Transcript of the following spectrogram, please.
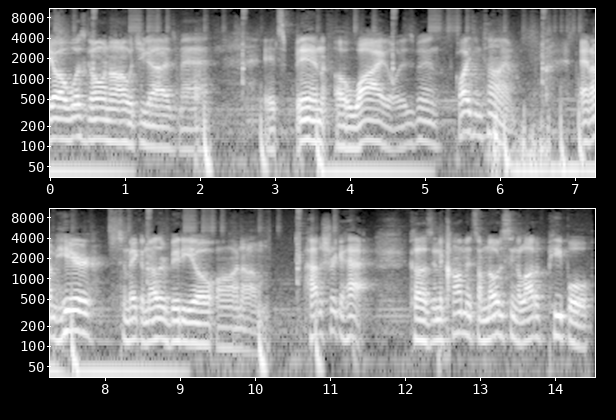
Yo, what's going on with you guys, man? It's been a while. It's been quite some time. And I'm here to make another video on um, how to shrink a hat. Cause in the comments, I'm noticing a lot of people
